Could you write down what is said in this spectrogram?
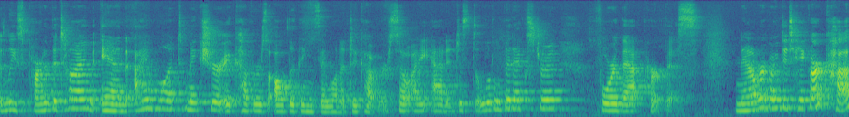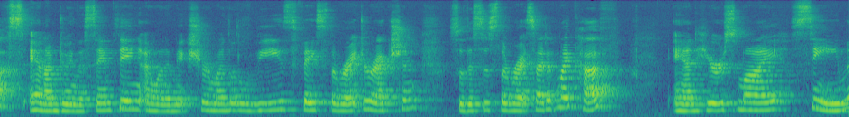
at least part of the time. And I want to make sure it covers all the things I want it to cover. So I added just a little bit extra for that purpose. Now we're going to take our cuffs and I'm doing the same thing. I want to make sure my little V's face the right direction. So this is the right side of my cuff and here's my seam.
